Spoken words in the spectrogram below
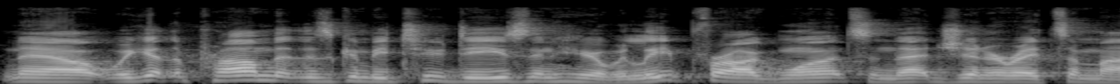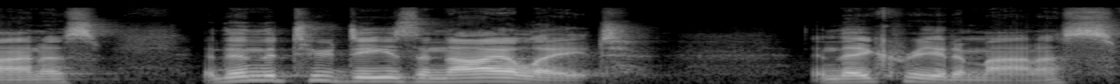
Now, we get the problem that there's going to be two D's in here. We leapfrog once, and that generates a minus. And then the two D's annihilate, and they create a minus.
